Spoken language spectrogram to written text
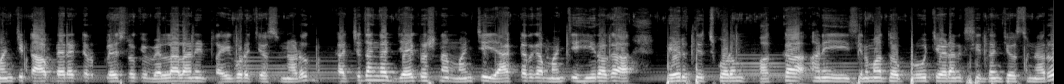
మంచి టాప్ డైరెక్టర్ ప్లేస్లోకి వెళ్ళాలని ట్రై కూడా చేస్తున్నాడు. ఖచ్చితంగా జయకృష్ణ మంచి యాక్టర్గా మంచి హీరోగా పేరు తెచ్చుకోవడం పక్క అని ఈ సినిమాతో ప్రూవ్ చేయడానికి సిద్ధం చేస్తున్నారు.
